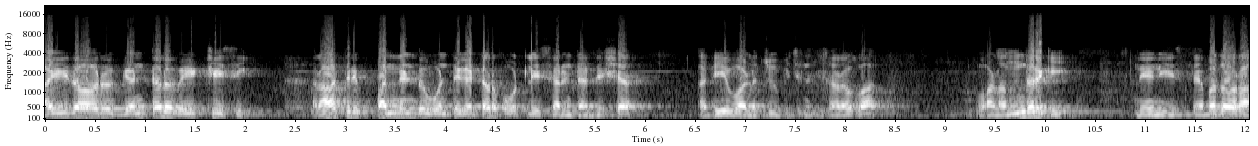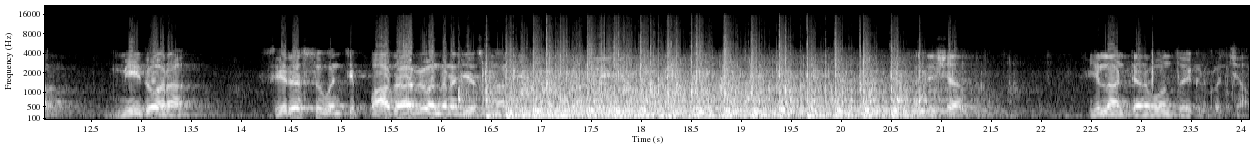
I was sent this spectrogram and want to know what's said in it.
ఐదారు గంటలు వెయిట్ చేసి రాత్రి పన్నెండు ఒంటి గంట వరకు ఓట్లు వేశారంటే అధ్యక్ష. అది వాళ్ళు చూపించిన చొరవ. వాళ్ళందరికీ నేను ఈ సభ ద్వారా మీ ద్వారా శిరస్సు వంచి పాదాభివందనం చేస్తున్నాను. దిశ ఇలాంటి అనుభవంతో ఇక్కడికి వచ్చాం.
